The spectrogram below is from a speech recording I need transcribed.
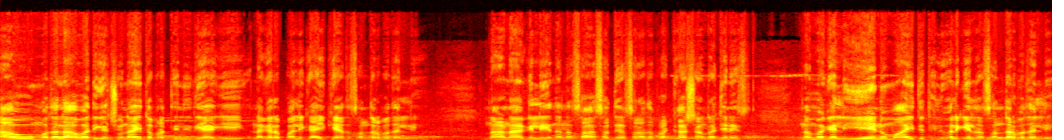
ನಾವು ಮೊದಲ ಅವಧಿಗೆ ಚುನಾಯಿತ ಪ್ರತಿನಿಧಿಯಾಗಿ ನಗರ ಪಾಲಿಕೆ ಆಯ್ಕೆಯಾದ ಸಂದರ್ಭದಲ್ಲಿ ನಾನಾಗಲಿ ನನ್ನ ಸಹ ಸದಸ್ಯರಾದ ಪ್ರಕಾಶ್ ರಜನೀಶ್ ನಮಗೆ ಅಲ್ಲಿ ಏನು ಮಾಹಿತಿ ತಿಳುವಳಿಕೆ ಇಲ್ಲದ ಸಂದರ್ಭದಲ್ಲಿ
